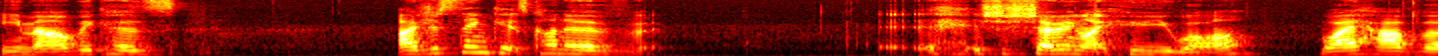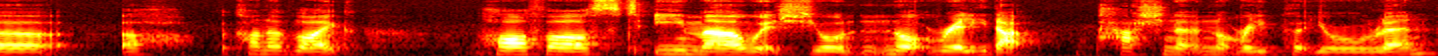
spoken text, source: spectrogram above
email because I just think it's kind of it's just showing like who you are. Why have a, a, a kind of like half-assed email which you're not really that passionate and not really put your all in?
